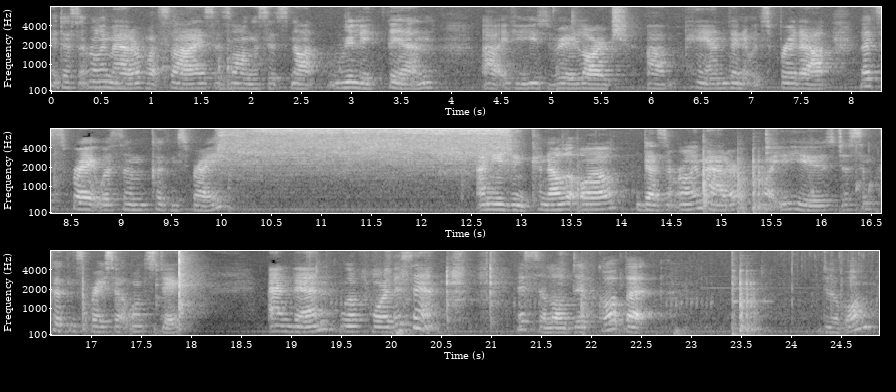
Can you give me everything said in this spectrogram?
It doesn't really matter what size as long as it's not really thin. Uh, if you use a very large uh, pan, then it would spread out. Let's spray it with some cooking spray. I'm using canola oil. Doesn't really matter what you use, just some cooking spray so it won't stick. And then we'll pour this in. This is a little difficult, but doable.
